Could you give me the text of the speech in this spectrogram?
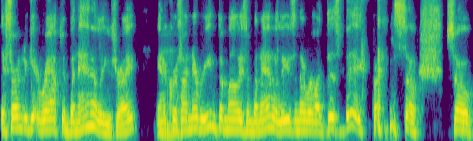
they started to get wrapped in banana leaves, right? And of Mhm. course, I'd never eaten tamales and banana leaves, and they were like this big, right? So, so,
